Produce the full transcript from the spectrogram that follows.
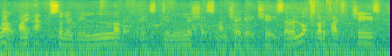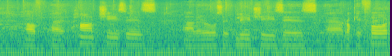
well, I absolutely love it. It's delicious Manchego cheese. There are lots of other types of cheese, of uh, hard cheeses. Uh, there are also blue cheeses, uh, Roquefort,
